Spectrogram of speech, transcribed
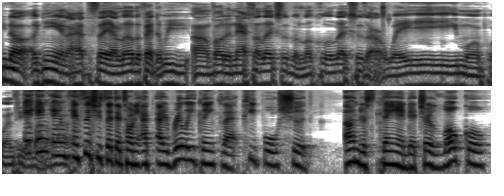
You know, again, I have to say I love the fact that we um, vote in national elections, but local elections are way more important to you. and, and, and, since you said that, Tony, I, I really think that people should understand that your local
